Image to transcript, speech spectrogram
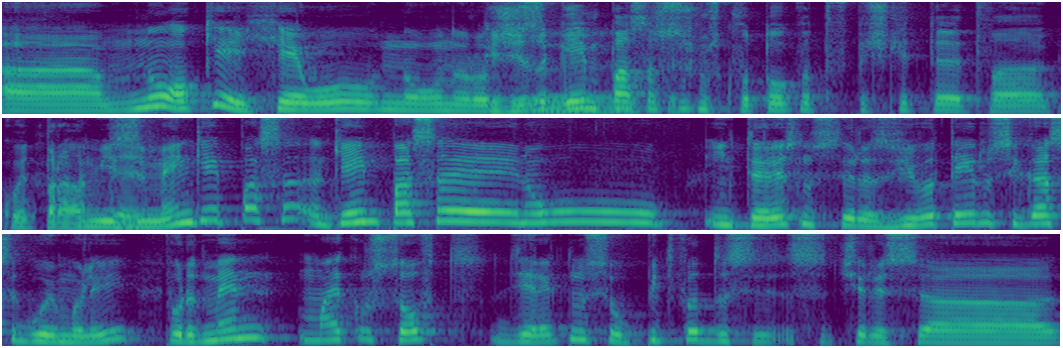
А, но окей, Halo много народ... Кажи за Game Pass всъщност, какво толкова те впечатлите това, което правят Ами те? за мен Game Pass, Game Pass е много интересно се развива. Те и до сега са го имали. Поред мен Microsoft директно се опитват да се, с, чрез а,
